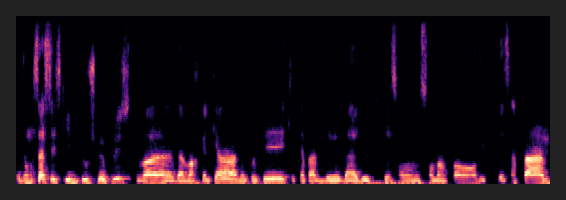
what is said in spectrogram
Et donc ça c'est ce qui me touche le plus tu vois euh, d'avoir quelqu'un à mes côtés qui est capable de bah, de quitter son son enfant de quitter sa femme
